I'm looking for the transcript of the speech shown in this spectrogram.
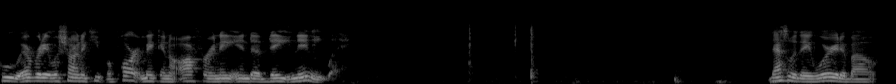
whoever they was trying to keep apart, making an offer and they end up dating anyway. That's what they worried about.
